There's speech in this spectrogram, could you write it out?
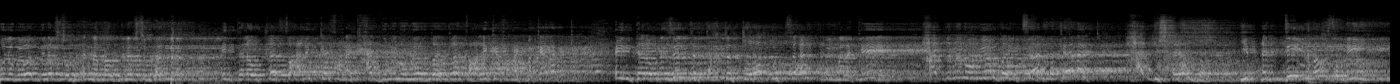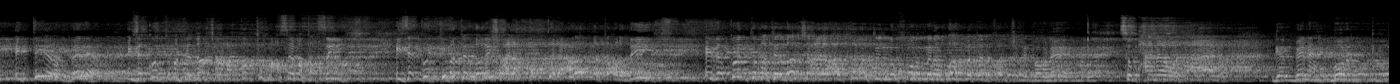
كله بيودي نفسه جهنم يودي نفسه جهنم. انت لو اتلف عليك كفنك حد منهم يرضى يتلف عليك كفنك مكانك؟ انت لو نزلت تحت التراب واتسألت بالملكين حد منهم يرضى يتسأل مكانك؟ محدش هيرضى. يبقى اتقي اللحظه دي. اتقي ربنا. إذا كنت ما تقدرش على عقوبه المعصية ما تعصيش. إذا كنت ما تقدريش على عقوبه الأعراض ما تعرضيش. إذا كنت ما تقدرش على عقوبة النفور من الله ما تنفرش من مولاك سبحانه وتعالى. جنبنا برج.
